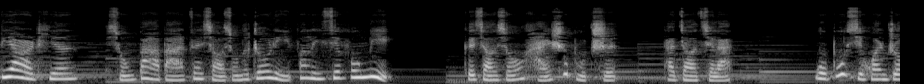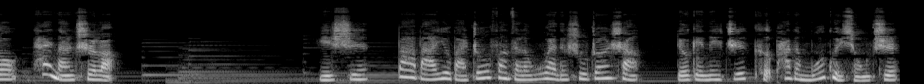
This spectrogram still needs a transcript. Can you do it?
第二天，熊爸爸在小熊的粥里放了一些蜂蜜，可小熊还是不吃，他叫起来。我不喜欢粥，太难吃了。于是，爸爸又把粥放在了屋外的树桩上，留给那只可怕的魔鬼熊吃。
